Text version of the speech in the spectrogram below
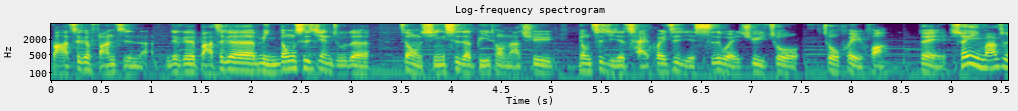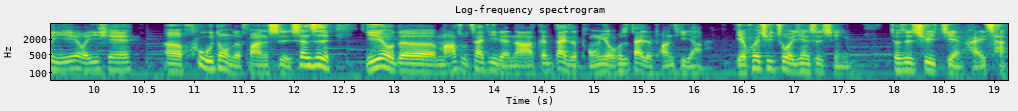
把这个房子呢，那个把这个闽东式建筑的这种形式的笔筒拿去，用自己的彩绘、自己的思维去做做绘画。对，所以马祖也有一些呃互动的方式，甚至也有的马祖在地人啊，跟带着朋友或者带着团体啊，也会去做一件事情，就是去捡海产。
